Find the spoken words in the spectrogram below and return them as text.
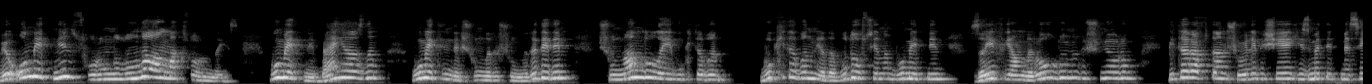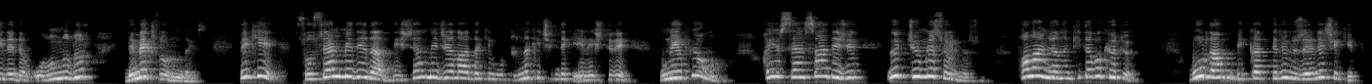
ve o metnin sorumluluğunu almak zorundayız. Bu metni ben yazdım. Bu metinde şunları şunları dedim. Şundan dolayı bu kitabın bu kitabın ya da bu dosyanın, bu metnin zayıf yanları olduğunu düşünüyorum. Bir taraftan şöyle bir şeye hizmet etmesiyle de olumludur demek zorundayız. Peki sosyal medyada, dijital mecralardaki o tırnak içindeki eleştiri bunu yapıyor mu? Hayır sen sadece üç cümle söylüyorsun. Falancanın kitabı kötü. Buradan dikkatleri üzerine çekip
